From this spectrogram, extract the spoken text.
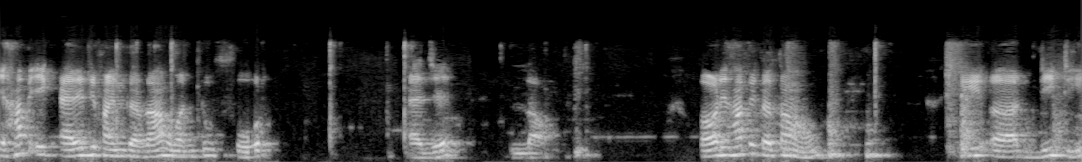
यहाँ पे एक एरे डिफाइन कर रहा हूँ one two four as a लॉ और यहाँ पे करता हूँ डी टी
